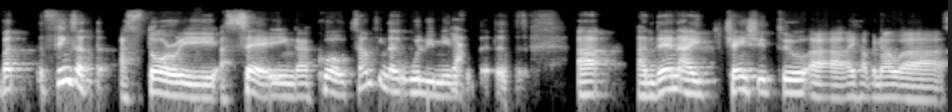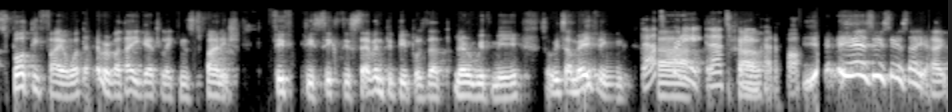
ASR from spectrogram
but things that a story, a saying, a quote, something that will be meaningful. Yeah. Uh, and then I changed it to uh, I have now uh, Spotify or whatever, but I get like in Spanish 50, 60, 70 people that learn with me. So it's amazing. That's pretty that's pretty incredible. Yeah, yes, yes, yes. I, I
